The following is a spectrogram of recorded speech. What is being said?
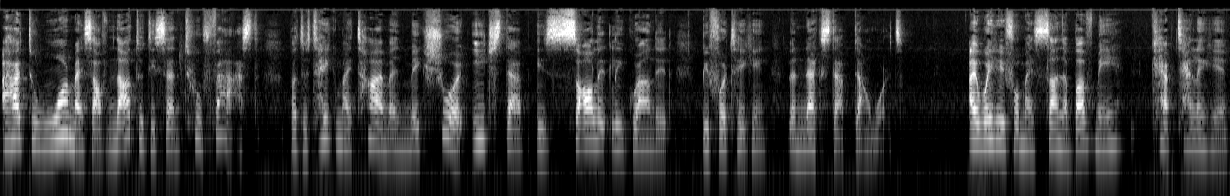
I had to warn myself not to descend too fast, but to take my time and make sure each step is solidly grounded before taking the next step downwards. I waited for my son above me, kept telling him,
